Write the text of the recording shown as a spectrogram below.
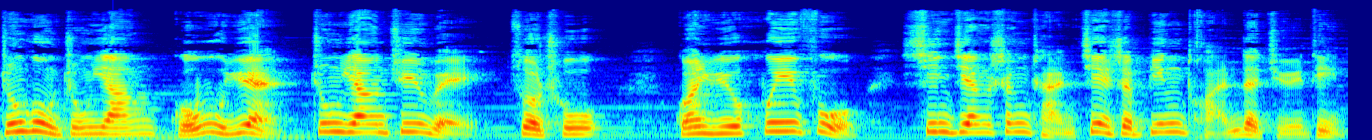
中共中央、国务院、中央军委作出关于恢复新疆生产建设兵团的决定。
